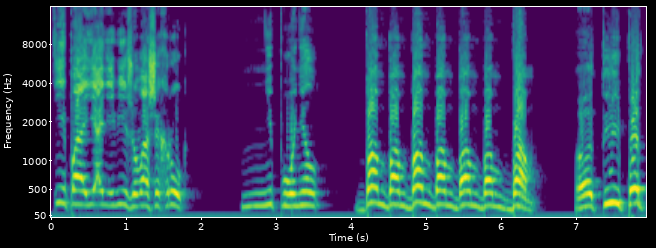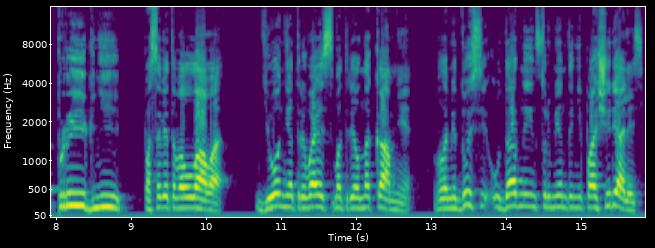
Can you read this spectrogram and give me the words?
«Типа я не вижу ваших рук». «Не понял». «Бам-бам-бам-бам-бам-бам-бам!» «А ты подпрыгни!» – посоветовал Лава. Дион, не отрываясь, смотрел на камни. В Ламедосе ударные инструменты не поощрялись.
